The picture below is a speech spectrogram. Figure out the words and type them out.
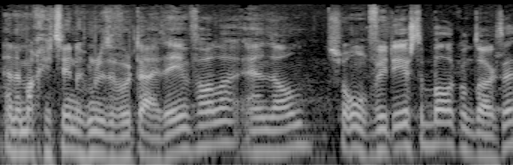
En dan mag je 20 minuten voor tijd invallen en dan zo ongeveer het eerste balcontact, hè?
